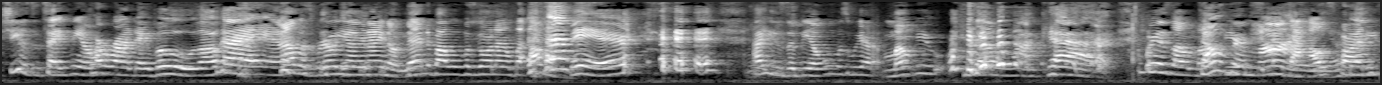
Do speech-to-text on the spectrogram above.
She used to take me on her rendezvous, okay? And I was real young and I didn't know nothing about what was going on, but I was there. I used to be on. What was we at? Mount View. Oh my god. we was on Mount Don't View at remind the house parties,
